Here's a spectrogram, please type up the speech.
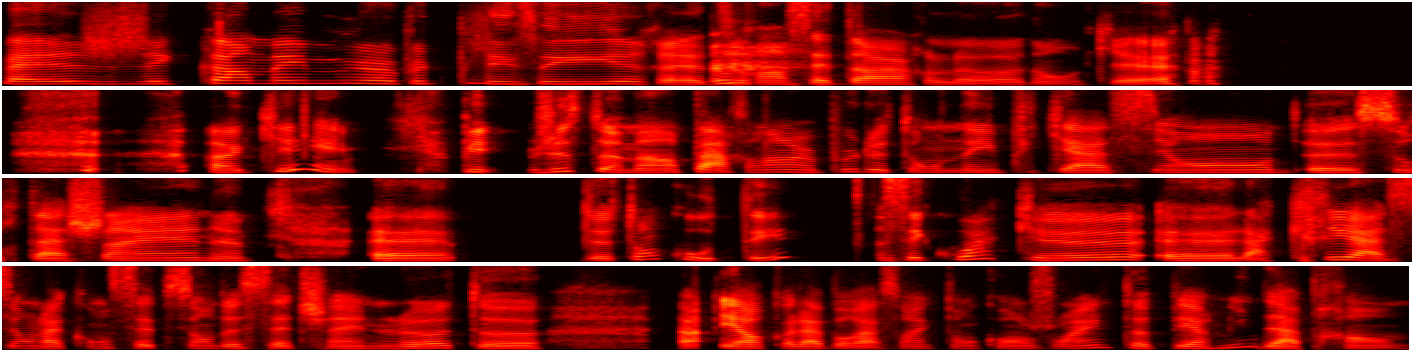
ben, j'ai quand même eu un peu de plaisir, heu, durant cette heure-là», donc heu OK. Puis justement, parlant un peu de ton implication, heu, sur ta chaîne, de ton côté, c'est quoi que, la création, la conception de cette chaîne-là et en collaboration avec ton conjoint, t'a permis d'apprendre?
